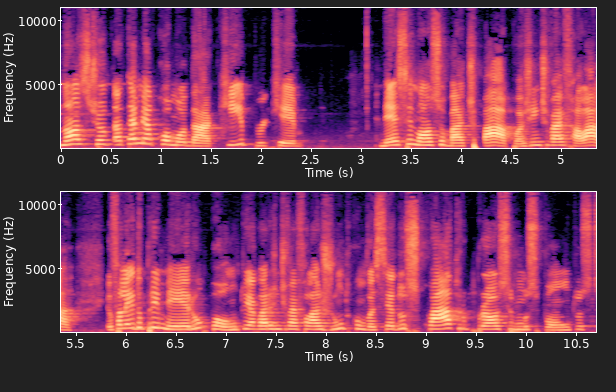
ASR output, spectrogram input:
nós, deixa eu até me acomodar aqui, porque Nesse nosso bate-papo, a gente vai falar. Eu falei do primeiro ponto e agora a gente vai falar junto com você dos quatro próximos pontos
